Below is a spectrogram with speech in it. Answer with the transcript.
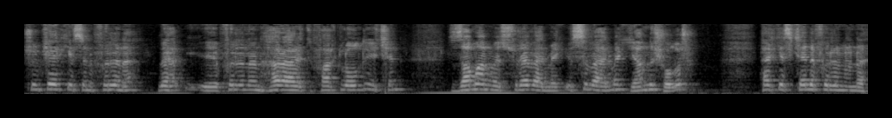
Çünkü herkesin fırını ve e, fırının harareti farklı olduğu için zaman ve süre vermek, ısı vermek yanlış olur. Herkes kendi fırınını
